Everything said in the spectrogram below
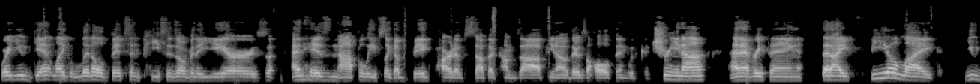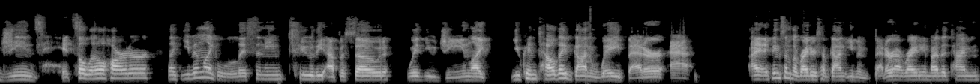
where you get like little bits and pieces over the years and his not beliefs like a big part of stuff that comes up. You know, there's the whole thing with Katrina and everything that I feel like Eugene's hits a little harder. Like even like listening to the episode with Eugene, like you can tell they've gotten way better at. I, I think some of the writers have gotten even better at writing by the time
